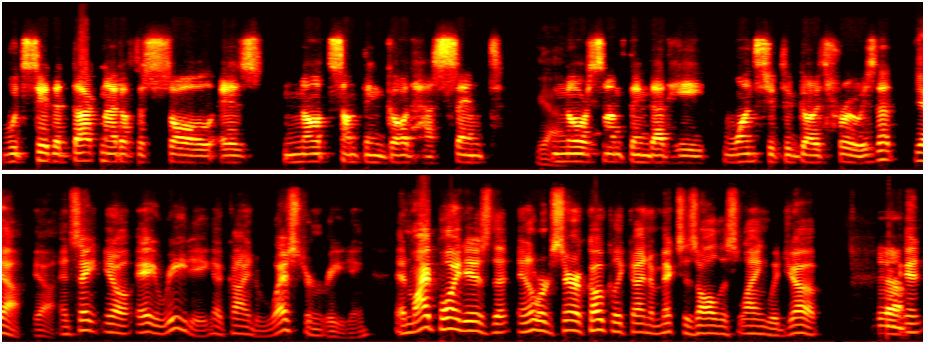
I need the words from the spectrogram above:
would say the dark night of the soul is not something God has sent yeah. nor something that he wants you to go through. Is that? Yeah, yeah. And say, you know, a reading, a kind of Western reading. And my point is that, in other words, Sarah Coakley kind of mixes all this language up. Yeah. And,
